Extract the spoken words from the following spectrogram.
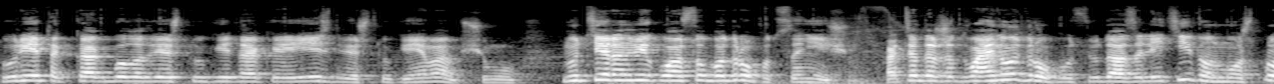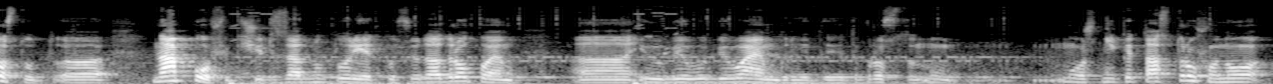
Туреток как было две штуки, так и есть две штуки. Я не понимаю почему. Ну, Теренвику особо дропаться нечем. Хотя даже двойной дроп вот сюда залетит, он может просто тут э, на пофиг через одну туретку сюда дропаем э, и уби убиваем грейды. Это просто, ну, может не катастрофа, но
